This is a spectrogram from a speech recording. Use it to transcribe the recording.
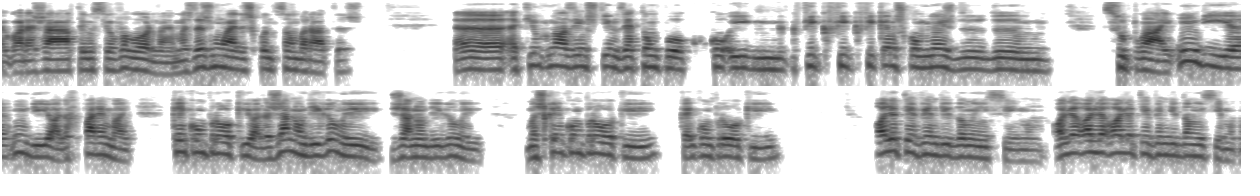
agora já tem o seu valor, não é? Mas as moedas, quando são baratas, uh, aquilo que nós investimos é tão pouco e fico, fico, ficamos com milhões de, de, supply. Um dia, um dia, olha, reparem bem, quem comprou aqui, olha, já não digam ali, já não digam ali, mas quem comprou aqui, quem comprou aqui, olha ter vendido ali em cima, olha, olha, olha ter vendido ali em cima.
